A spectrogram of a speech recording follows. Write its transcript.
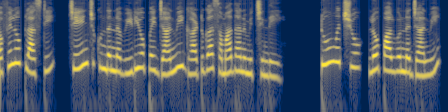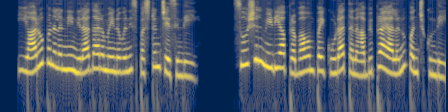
బఫెలోప్లాస్టీ చేయించుకుందన్న వీడియోపై జాన్వీ ఘాటుగా సమాధానమిచ్చింది. టూ మచ్ షో లో పాల్గొన్న జాన్వీ ఈ ఆరోపణలన్నీ నిరాధారమైనవని స్పష్టం చేసింది. సోషల్ మీడియా ప్రభావంపై కూడా తన అభిప్రాయాలను పంచుకుంది.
